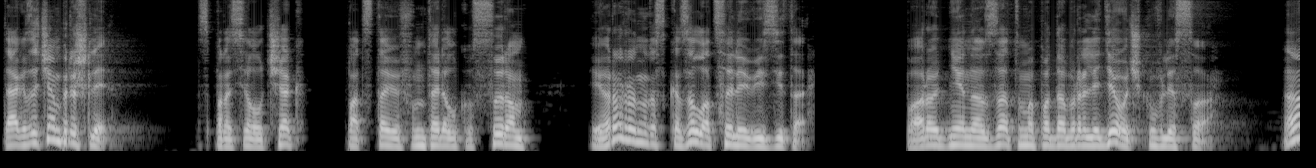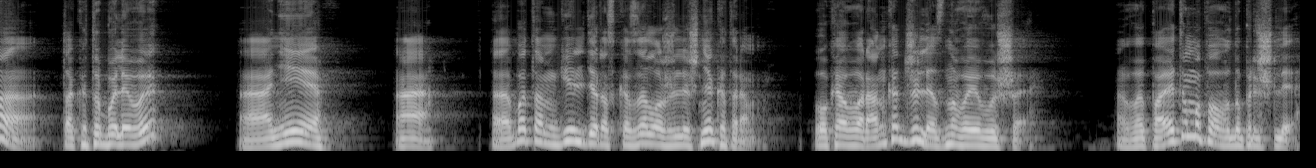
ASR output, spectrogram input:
«Так зачем пришли?» – спросил Чак, подставив им тарелку с сыром, и Роран рассказал о цели визита. «Пару дней назад мы подобрали девочку в лесу». «А, так это были вы?» «Они...» «А, об этом гильдия рассказала уже лишь некоторым, у кого ранг от железного и выше. Вы по этому поводу пришли?»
